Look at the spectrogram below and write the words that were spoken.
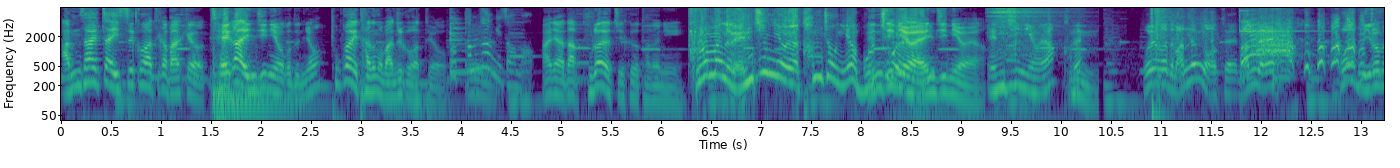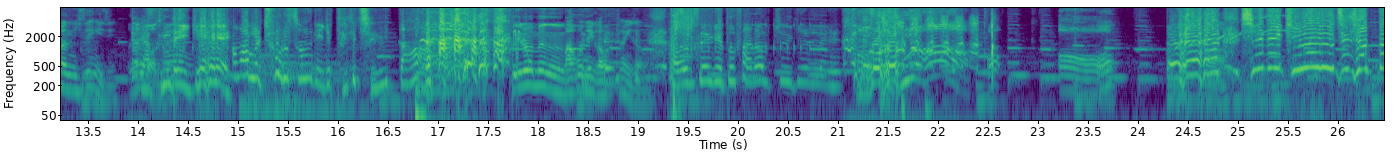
암살자 있을 것 같으니까 말할게요 제가 엔지니어거든요 통과에 다는 거 맞을 것 같아요 너 탐정이잖아. 아니야 나 구라였지 그거 당연히 그러면은 엔지니어야 탐정이야 뭘 엔지니어야 찍어야 되지? 엔지니어야 엔지니어야? 그래? 음. 오형 근데 맞는 거 같아. 맞네. 뭐 이러면 희생이지 야 근데 이게 사람을 초로 쏘는 게 이게 되게 재밌다 이러면은 마군이가 확정이잖아 다음 세계도 사람 죽일래 뭐야 어. 어? 신이 기회를 주셨다!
